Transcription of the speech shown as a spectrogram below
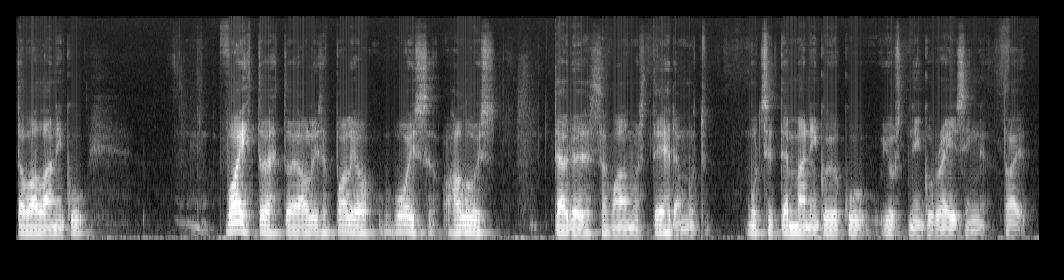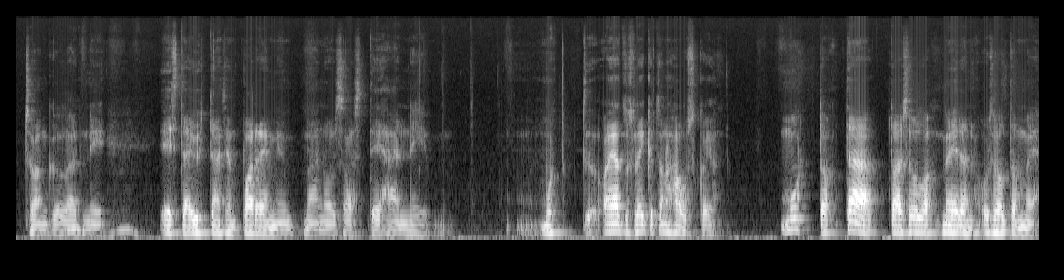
tavallaan niin kuin vaihtoehtoja oli se paljon, voisi, haluaisi täydellisessä maailmassa tehdä, mutta mut sitten mä niin kuin joku just niin kuin Racing tai Jungleland, niin ei sitä yhtään sen paremmin mä en osaisi tehdä, niin, mutta ajatusleikit on hauskoja. Mutta tämä taisi olla meidän osaltamme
